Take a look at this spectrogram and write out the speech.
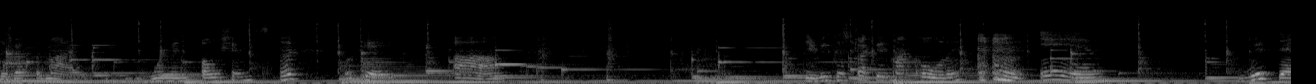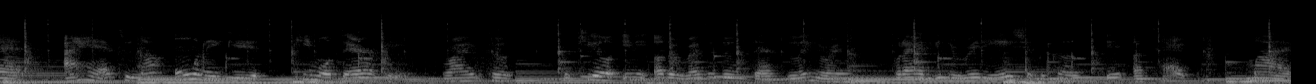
the rest of my women functions. okay. Reconstructed my colon, and with that, I had to not only get chemotherapy, right, to to kill any other residue that's lingering, but I had to get the radiation because it attacked my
